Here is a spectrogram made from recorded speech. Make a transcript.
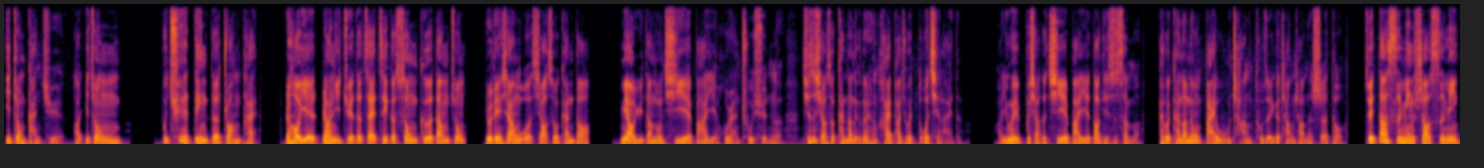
一种感觉啊，一种不确定的状态，然后也让你觉得在这个颂歌当中，有点像我小时候看到庙宇当中七爷八爷忽然出巡了。其实小时候看到那个东西很害怕，就会躲起来的啊，因为不晓得七爷八爷到底是什么，还会看到那种白无常吐着一个长长的舌头。所以大司命、少司命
